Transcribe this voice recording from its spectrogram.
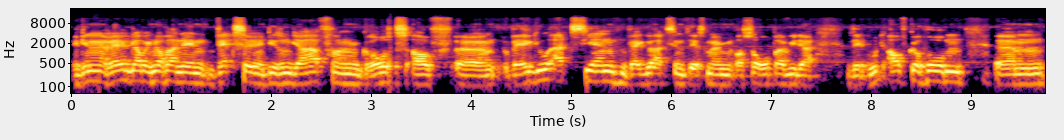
Generell glaube ich noch an den Wechsel in diesem Jahr von Groß auf äh, Value-Aktien. Value-Aktien sind erstmal in Osteuropa wieder sehr gut aufgehoben. Ähm,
